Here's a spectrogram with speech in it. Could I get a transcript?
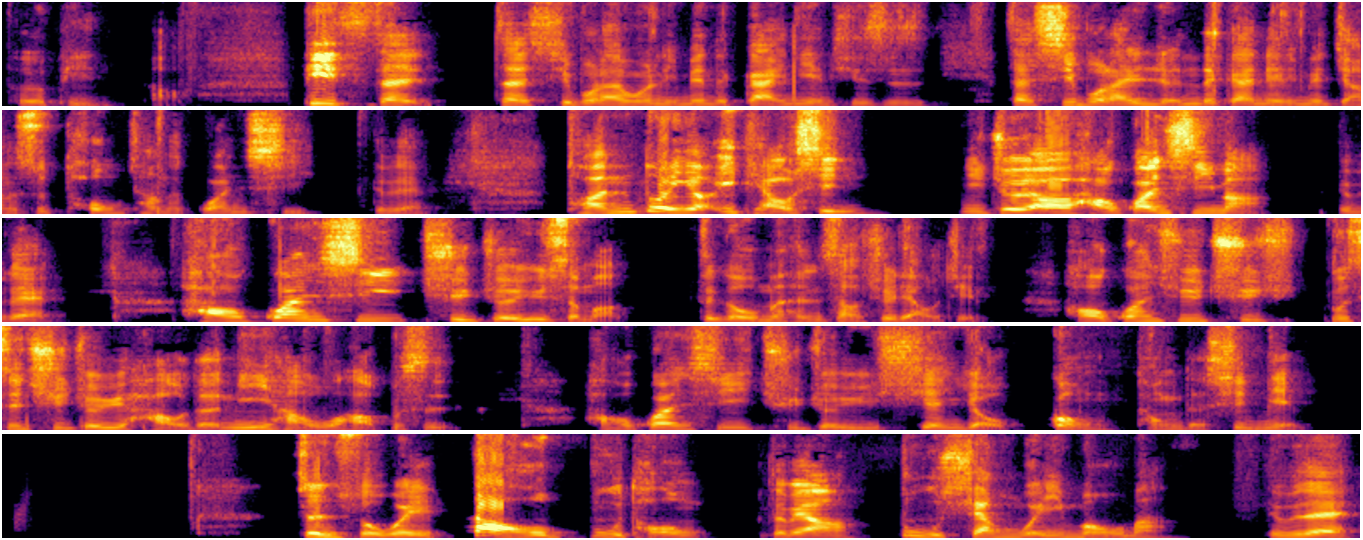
和平啊。peace 在在希伯来文里面的概念，其实在希伯来人的概念里面讲的是通畅的关系，对不对？团队要一条心，你就要有好关系嘛，对不对？好关系取决于什么？这个我们很少去了解。好关系取不是取决于好的你好我好，不是。好关系取决于先有共同的信念。正所谓道不同，怎么样？不相为谋嘛，对不对？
